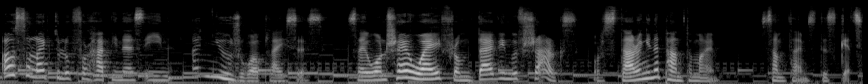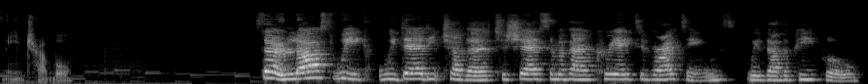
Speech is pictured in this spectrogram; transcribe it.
I also like to look for happiness in unusual places, so I won't shy away from diving with sharks or starring in a pantomime. Sometimes this gets me in trouble. So last week we dared each other to share some of our creative writings with other people,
